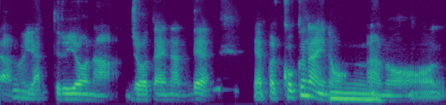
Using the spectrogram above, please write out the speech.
あの、うん。やってるような状態なんで、やっぱり国内の、うん。あのー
